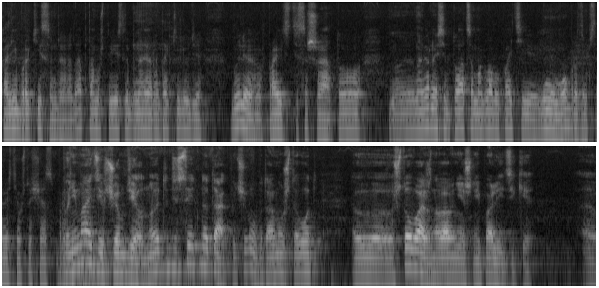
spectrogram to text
калибра Киссинджера, да, потому что если бы, наверное, такие люди были в правительстве США, то ну, наверное, ситуация могла бы пойти иным образом по сравнению с тем, что сейчас протекает. Понимаете, в чем дело? Но это действительно так. Почему? Потому что вот э, что важно во внешней политике? Э,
